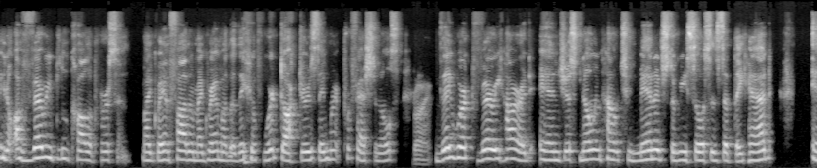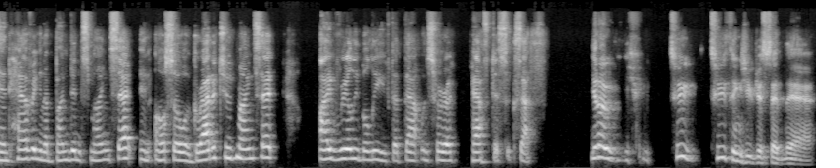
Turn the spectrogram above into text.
you know, a very blue collar person my grandfather my grandmother they weren't doctors they weren't professionals. Right. They worked very hard and just knowing how to manage the resources that they had and having an abundance mindset and also a gratitude mindset i really believe that that was her path to success. You know two two things you've just said there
